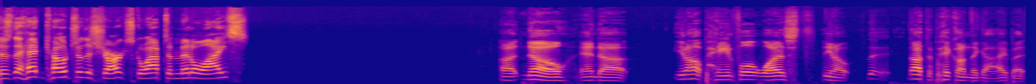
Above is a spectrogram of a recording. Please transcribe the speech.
Does the head coach of the Sharks go out to middle ice? Uh, no, and uh, you know how painful it was. You know, not to pick on the guy, but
